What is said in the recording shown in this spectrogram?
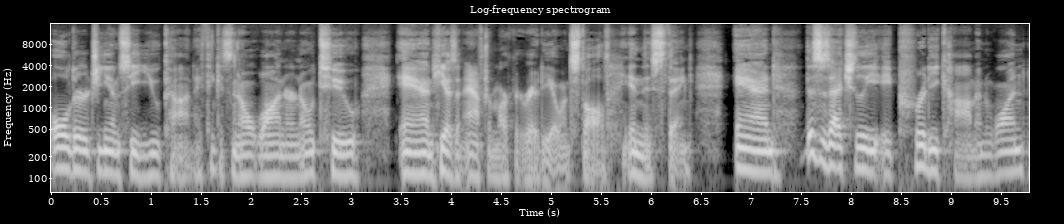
older GMC Yukon. I think it's an 01 or an 02 and he has an aftermarket radio installed in this thing. And this is actually a pretty common one,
